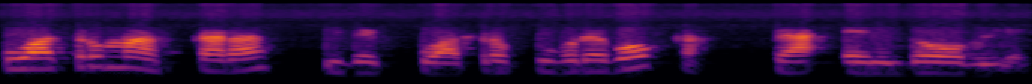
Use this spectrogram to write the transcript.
cuatro máscaras y de cuatro cubrebocas, o sea, el doble.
